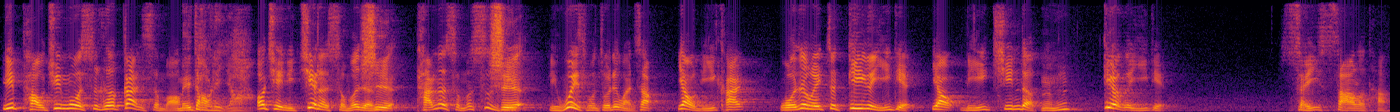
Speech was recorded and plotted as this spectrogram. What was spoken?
你跑去莫斯科干什么？没道理啊！而且你见了什么人？是谈了什么事情？是。你为什么昨天晚上要离开？我认为这第一个疑点要厘清的。嗯。第二个疑点，谁杀了他？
